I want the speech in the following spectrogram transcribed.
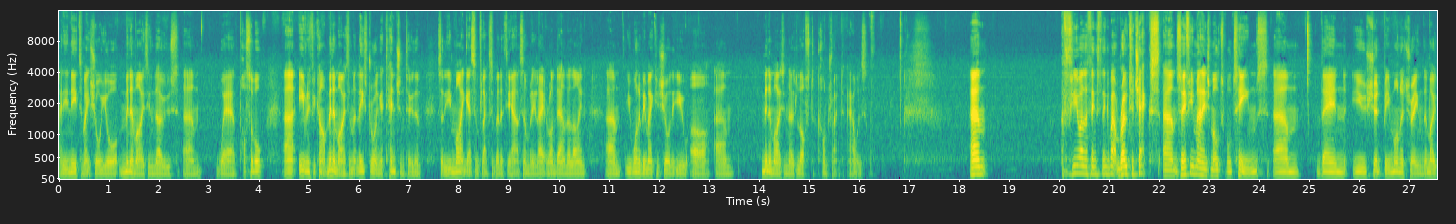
and you need to make sure you're minimizing those um, where possible. Uh, even if you can't minimize them, at least drawing attention to them so that you might get some flexibility out of somebody later on down the line. Um, you want to be making sure that you are um, minimizing those lost contract hours. Um, a few other things to think about rota checks. Um, so if you manage multiple teams, um, then you should be monitoring the mo-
